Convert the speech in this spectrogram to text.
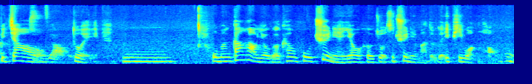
比较重要，对，嗯，我们刚好有个客户去年也有合作，是去年嘛，对不对？一批网红，嗯，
